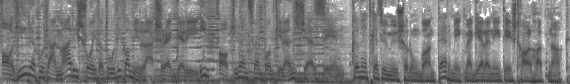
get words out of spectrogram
A hírek után már is folytatódik a millás reggeli, itt a 90.9 jazz Következő műsorunkban termék megjelenítést hallhatnak.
